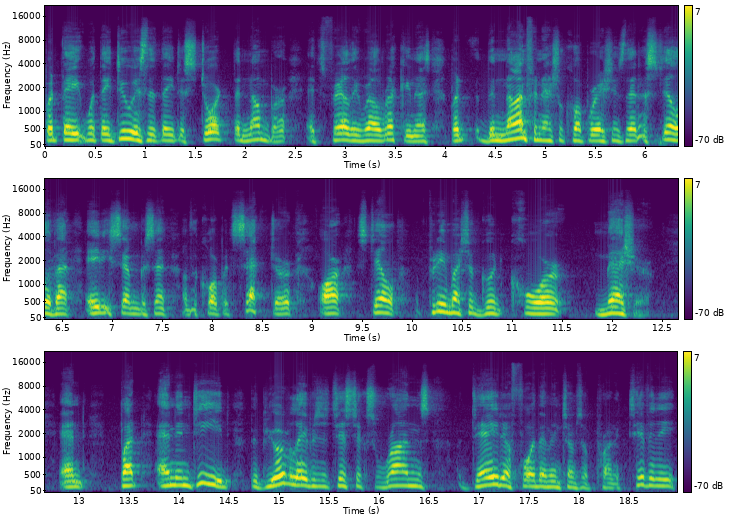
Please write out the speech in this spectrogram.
but they what they do is that they distort the number. It's fairly well recognized. But the non-financial corporations that are still about 87% of the corporate sector are still pretty much a good core measure. And but and indeed, the Bureau of Labor Statistics runs data for them in terms of productivity.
